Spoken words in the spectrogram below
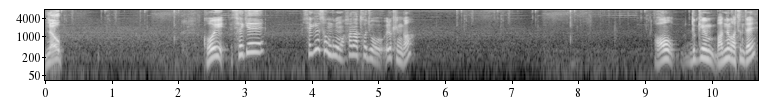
Nope. 거의 세개 세개 성공 하나 터지고 이렇게인가? 어 느낌 맞는 것 같은데?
